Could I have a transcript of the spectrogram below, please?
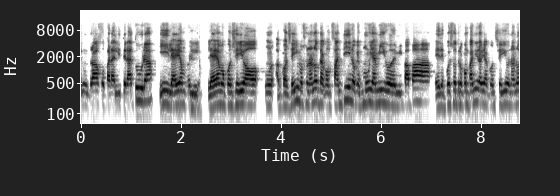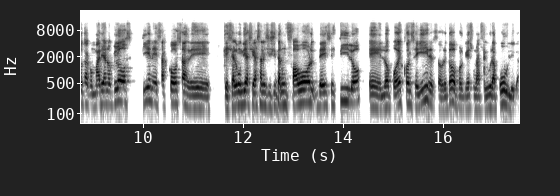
hacer un trabajo para literatura y le habíamos, le habíamos conseguido, un- conseguimos una nota con Fantino, que es muy amigo de mi papá. eh, después otro compañero había conseguido una nota con Mariano Clos. Tiene esas cosas de, que si algún día llegas a necesitar un favor de ese estilo, eh, lo podés conseguir, sobre todo porque es una figura pública.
